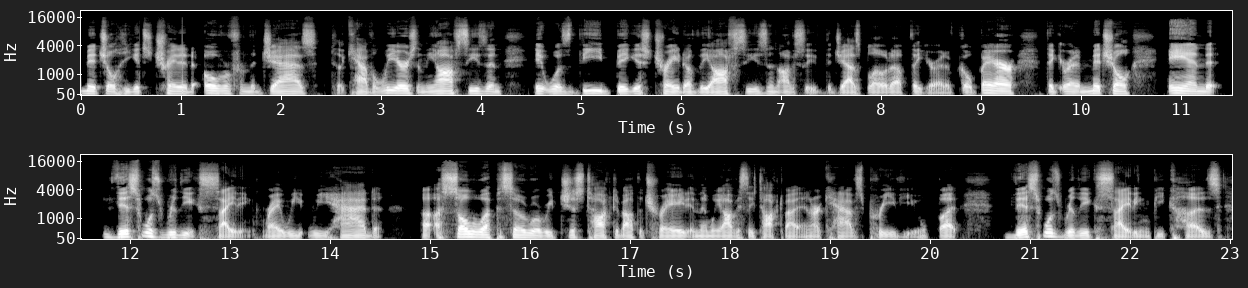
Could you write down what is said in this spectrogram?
Mitchell, he gets traded over from the Jazz to the Cavaliers in the offseason. It was the biggest trade of the offseason. Obviously, the Jazz blow it up. They get rid of Gobert, they get rid of Mitchell. And this was really exciting, right? We we had a, a solo episode where we just talked about the trade, and then we obviously talked about it in our Cavs preview. But this was really exciting because –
